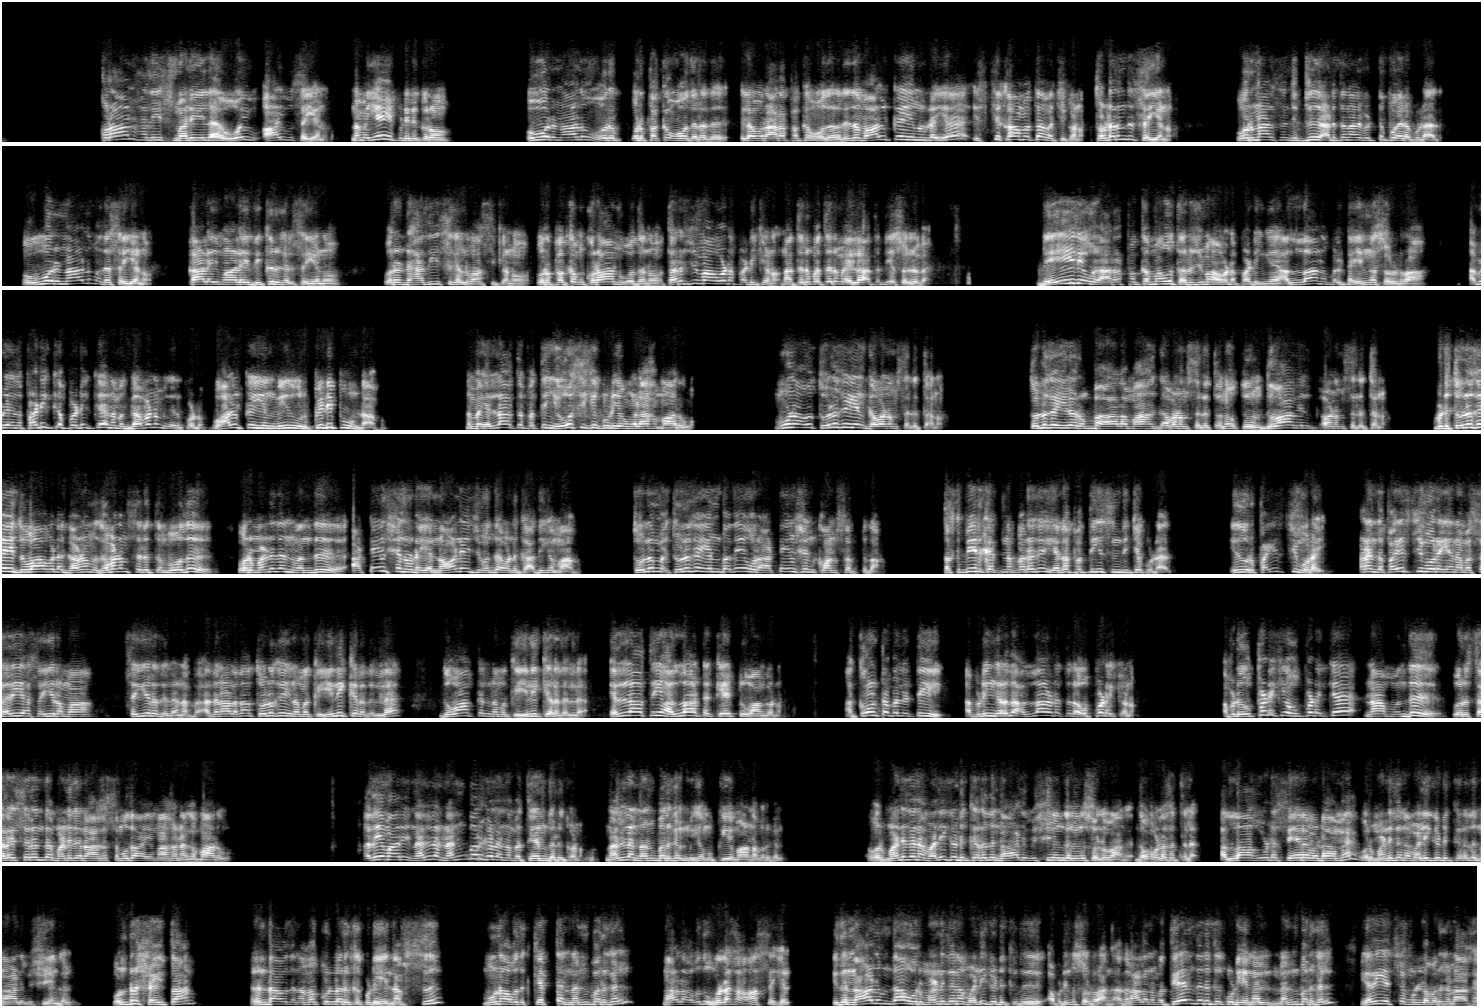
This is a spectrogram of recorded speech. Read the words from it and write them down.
குரான் ஹதீஸ் மலியில ஓய்வு ஆய்வு செய்யணும். நம்ம ஏன் இப்படி இருக்கிறோம்? ஒவ்வொரு நாளும் ஒரு ஒரு பக்கம் ஓதுறது இல்ல ஒரு அரை பக்கம் ஓதுறது. இது வாழ்க்கையினுடைய இஸ்திகாமத்தை வச்சுக்கணும். தொடர்ந்து செய்யணும். ஒரு நாள் செஞ்சுட்டு அடுத்த நாள் விட்டு போயிடக்கூடாது. ஒவ்வொரு நாளும் அதை செய்யணும். காலை மாலை திக்ருகள் செய்யணும். ஒரு ரெண்டு ஹதீஸுகள் வாசிக்கணும். ஒரு பக்கம் குரான் ஓதணும். தர்ஜுமாவோட படிக்கணும். நான் திரும்ப திரும்ப எல்லாத்திட்டையும் சொல்லுவேன். டெய்லி ஒரு அரை பக்கமாவும் தர்ஜுமாவோட படிங்க. அல்லாஹ் நம்மள்ட்ட என்ன சொல்றான்? அப்படி அந்த படிக்க படிக்க நம்ம கவனம் ஏற்படும். வாழ்க்கையின் மீது ஒரு பிடிப்பு உண்டாகும். நம்ம எல்லாத்த பத்தியும் யோசிக்கக்கூடியவங்களாக மாறுவோம். மூணாவது தொழுகையில் கவனம் செலுத்தணும். தொழுகையில ரொம்ப ஆழமாக கவனம் செலுத்தணும். துவாவில் கவனம் செலுத்தணும். இப்படி தொழுகை துவாவுல கவனம் கவனம் செலுத்தும் போது ஒரு மனிதன் வந்து அட்டென்ஷனுடைய நாலேஜ் வந்து அவனுக்கு அதிகமாகும். தொழுமை தொழுகை என்பதே ஒரு அட்டென்ஷன் கான்செப்ட் தான். தக்பீர் கட்டின பிறகு எதை பத்தியும் சிந்திக்க கூடாது. இது ஒரு பயிற்சி முறை. ஆனா இந்த பயிற்சி முறையை நம்ம சரியா செய்யறோமா? செய்யறது இல்ல நம்ம அதனாலதான் தொழுகை நமக்கு இனிக்கிறது இல்லை துவாக்கள் நமக்கு இனிக்கிறது இல்லை எல்லாத்தையும் அல்லாட்ட கேட்டு வாங்கணும். அக்கௌண்டபிலிட்டி அப்படிங்கறது எல்லா இடத்துல ஒப்படைக்கணும். அப்படி ஒப்படைக்க ஒப்படைக்க நாம் வந்து ஒரு தலை சிறந்த மனிதனாக சமுதாயமாக நாங்க மாறுவோம். அதே மாதிரி நல்ல நண்பர்களை நம்ம தேர்ந்தெடுக்கணும். நல்ல நண்பர்கள் மிக முக்கியமானவர்கள். ஒரு மனிதனை வழிகெடுக்கிறது நாலு விஷயங்கள்னு சொல்லுவாங்க இந்த உலகத்துல. அல்லாஹோட சேர விடாம ஒரு மனிதனை வழிகெடுக்கிறது நாலு விஷயங்கள். ஒன்று ஷைத்தான் இரண்டாவது நமக்குள்ள இருக்கக்கூடிய நப்சு மூணாவது கெட்ட நண்பர்கள் நாலாவது உலக ஆசைகள். இது நாளும் தான் ஒரு மனிதனை வழிகெடுக்குது அப்படின்னு சொல்றாங்க. அதனால நம்ம தேர்ந்தெடுக்கக்கூடிய நல் நண்பர்கள் இரையச்சம் உள்ளவர்களாக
